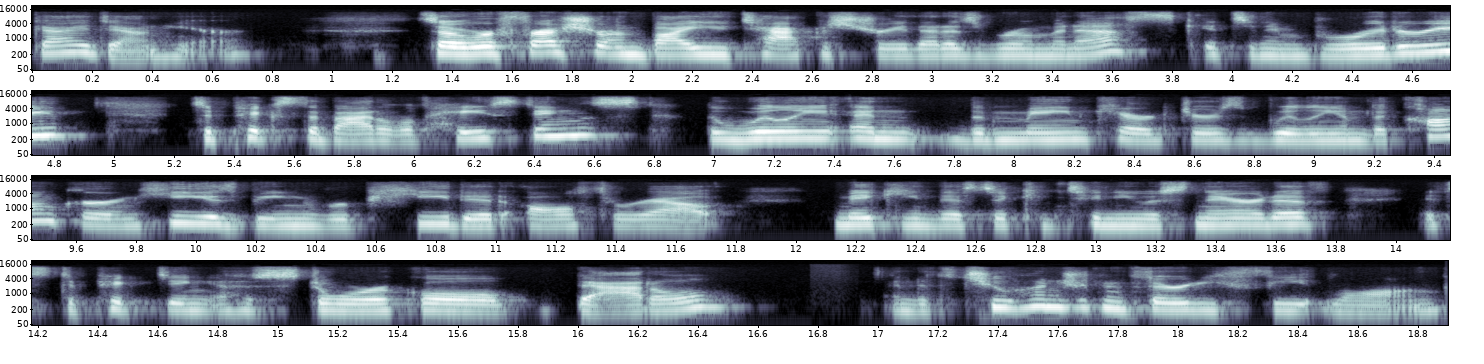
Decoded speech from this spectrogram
guy down here. So, a refresher on Bayeux tapestry that is Romanesque. It's an embroidery, depicts the Battle of Hastings. The William and the main character is William the Conqueror, and he is being repeated all throughout, making this a continuous narrative. It's depicting a historical battle, and it's 230 feet long.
